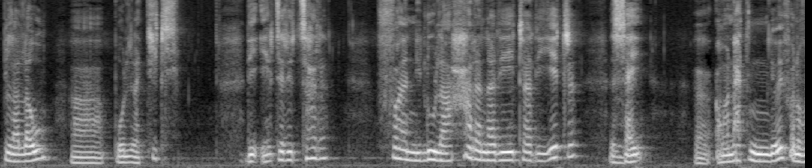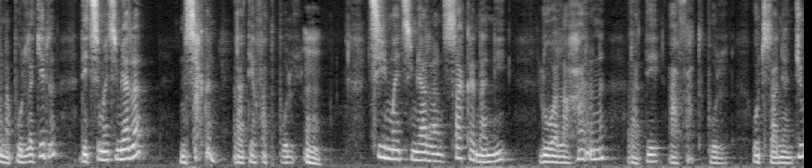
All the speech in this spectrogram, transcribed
mpilalao baolina kitra de eritrereto tsara fa ny loha laharana rehetra rehetra zay ao anatin'ny hoe fanaovana baolina kitra de tsy maintsy miala ny sakana raha tia faty baolina mhm. tsy maintsy miala ny sakana ny lohalaharana raha te afaty baolina ohatr'izany ihany ko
